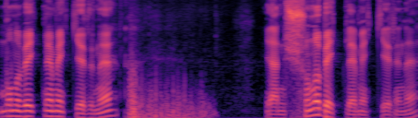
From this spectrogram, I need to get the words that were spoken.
Bunu beklemek yerine yani şunu beklemek yerine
